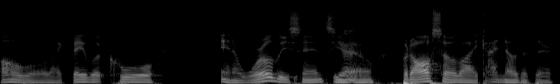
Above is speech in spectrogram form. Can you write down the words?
oh well like they look cool in a worldly sense you Yeah. know but also like i know that they're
